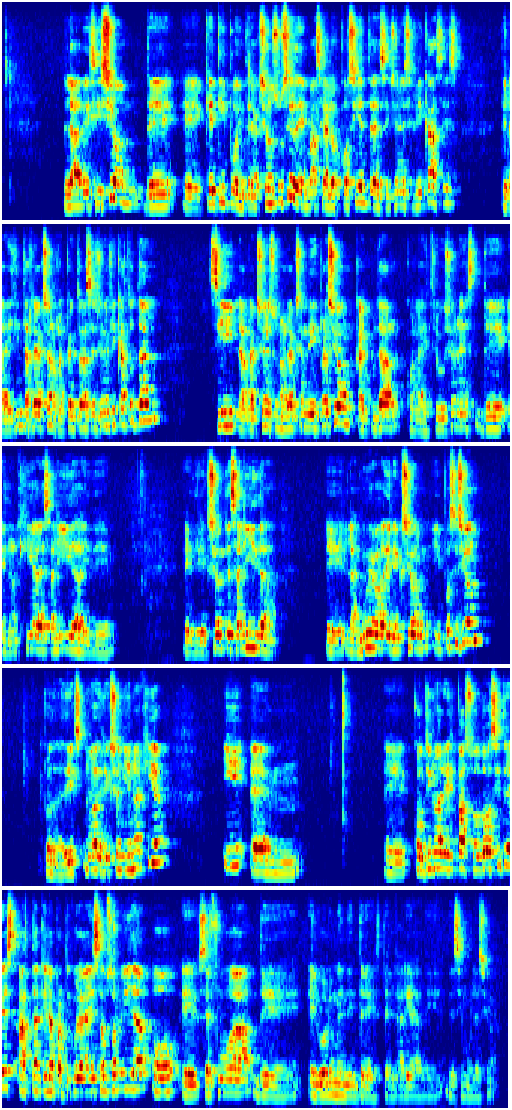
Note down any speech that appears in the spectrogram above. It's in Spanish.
la decisión de eh, qué tipo de interacción sucede en base a los cocientes de secciones eficaces, de las distintas reacciones respecto a la sección eficaz total, si la reacción es una reacción de dispersión, calcular con las distribuciones de energía de salida y de eh, dirección de salida eh, la nueva dirección y posición, perdón, la nueva dirección y energía, y em, eh, continuar el paso 2 y 3 hasta que la partícula es absorbida o se fuga del volumen de interés del área de simulación.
